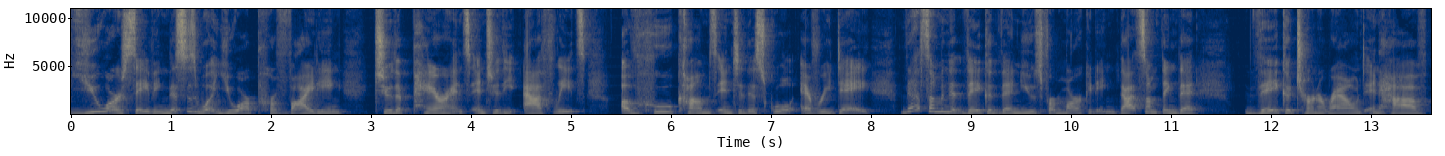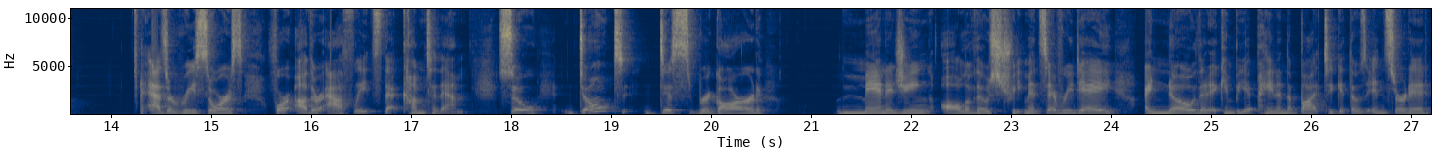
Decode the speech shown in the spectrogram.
you are saving. This is what you are providing to the parents and to the athletes of who comes into this school every day. That's something that they could then use for marketing. That's something that they could turn around and have as a resource for other athletes that come to them. So don't disregard managing all of those treatments every day. I know that it can be a pain in the butt to get those inserted,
